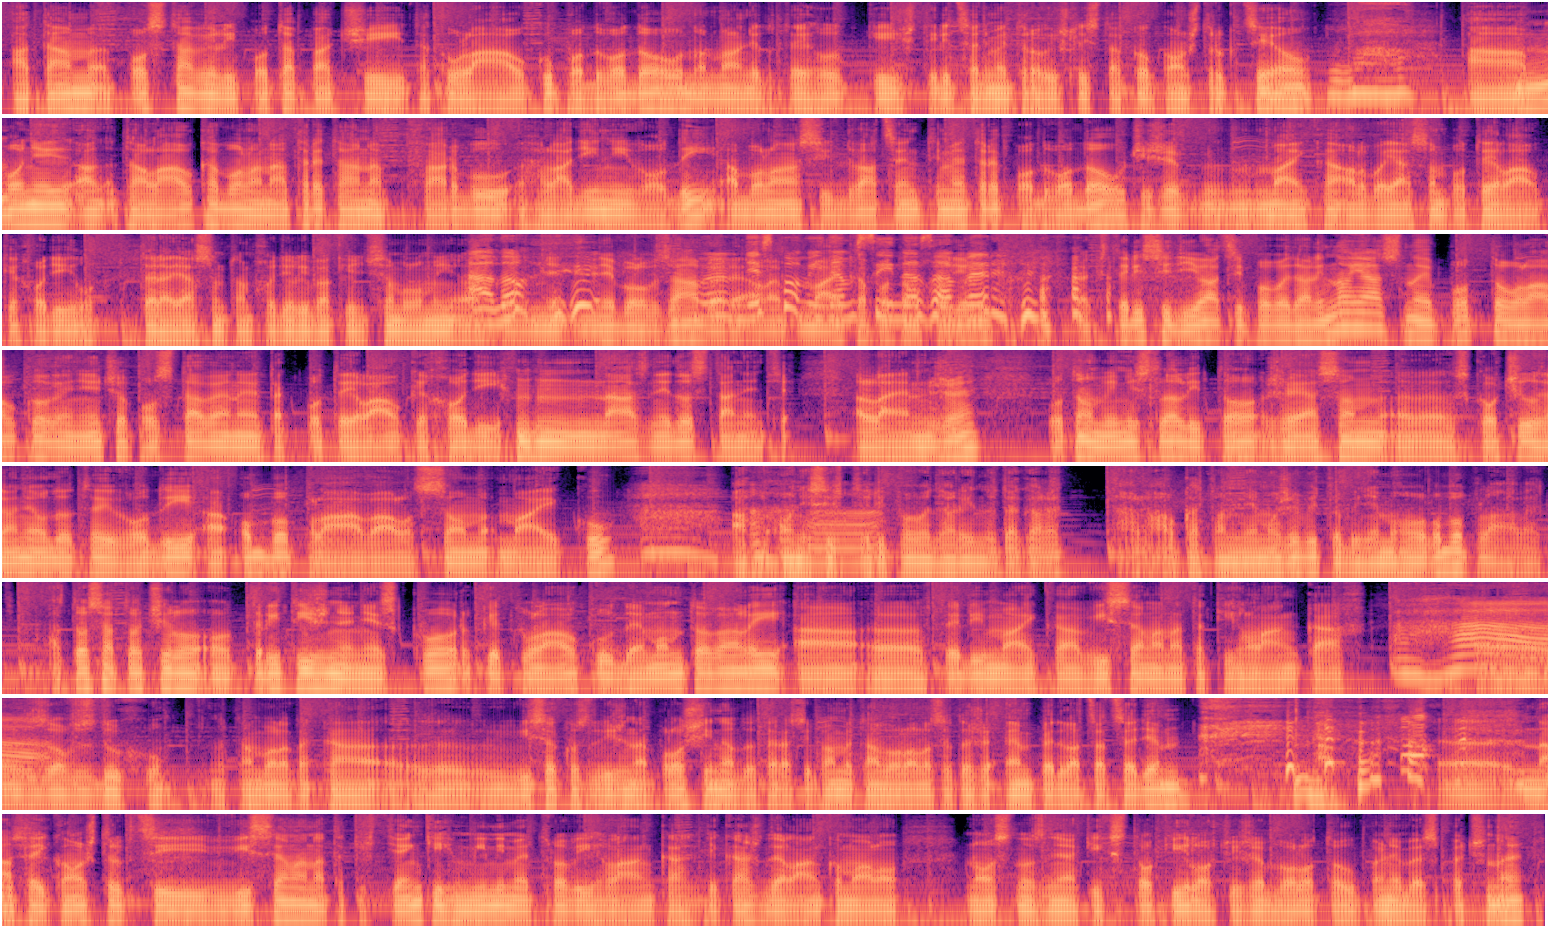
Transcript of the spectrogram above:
a tam postavili potapači takú lávku pod vodou, normálne do tej hĺbky 40 metrov išli s takou konštrukciou wow. a mm. po nej tá lávka bola natretá na farbu hladiny vody a bola asi 2 cm pod vodou, čiže Majka alebo ja som po tej lávke chodil, teda ja som tam chodil iba keď som bol, ne, nebol v zábere, ale Majka si na záber. Chodil, tak vtedy si diváci povedali, no jasné, pod tou lávkou je niečo postavené, tak po tej lávke chodí, nás nedostanete. Lenže potom vymysleli to, že ja som e, skočil za ňou do tej vody a oboplával som Majku a Aha. oni si vtedy povedali, no tak ale tá lávka tam nemôže byť, to by nemohol oboplávať. A to sa točilo o tri týždne neskôr, keď tú lávku demontovali a e, vtedy Majka vysela na takých lankách Aha. e, zo vzduchu. No, tam bola taká e, vysokozdvižná plošina, doteraz si pamätám, volalo sa to, že MP27. E, na tej konštrukcii vysela na takých tenkých milimetrových lánkach, kde každé lánko malo nosnosť nejakých 100 kg, čiže bolo to úplne bezpečné.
